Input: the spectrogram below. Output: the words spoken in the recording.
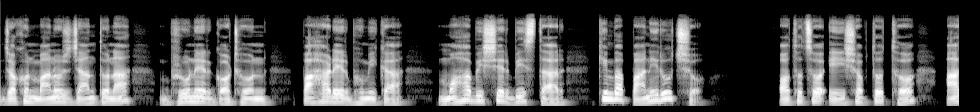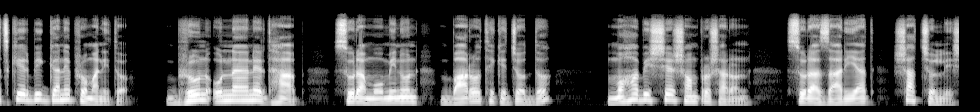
যখন মানুষ জানত না ভ্রূণের গঠন, পাহাড়ের ভূমিকা, মহাবিশ্বের বিস্তার কিংবা পানির উৎস। অথচ এই সব তথ্য আজকের বিজ্ঞানে প্রমাণিত। ভ্রূণ উন্নয়নের ধাপ, সুরা মোমিনুন বারো থেকে চোদ্দ। মহাবিশ্বের সম্প্রসারণ, সুরা জারিয়াত সাতচল্লিশ।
